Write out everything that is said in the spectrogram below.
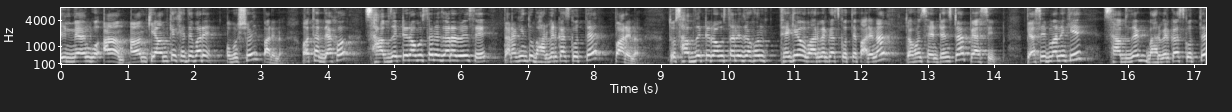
এই ম্যাঙ্গো আম আম কি আমকে খেতে পারে? অবশ্যই পারে না। অর্থাৎ দেখো সাবজেক্টের অবস্থানে যারা রয়েছে, তারা কিন্তু ভার্বের কাজ করতে পারে না। তো সাবজেক্টের অবস্থানে যখন থেকেও ভার্বের কাজ করতে পারে না, তখন সেন্টেন্সটা প্যাসিভ প্যাসিভ মানে কি? সাবজেক্ট ভার্বের কাজ করতে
